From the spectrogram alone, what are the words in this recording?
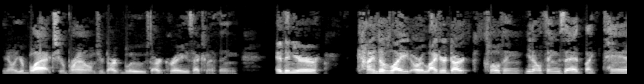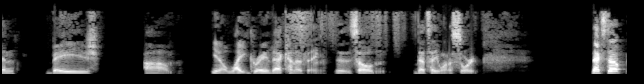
You know, your blacks, your browns, your dark blues, dark grays, that kind of thing. And then your kind of light or lighter dark clothing, you know, things that like tan, beige, um, you know, light gray, that kind of thing. Uh, so that's how you want to sort. Next up,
